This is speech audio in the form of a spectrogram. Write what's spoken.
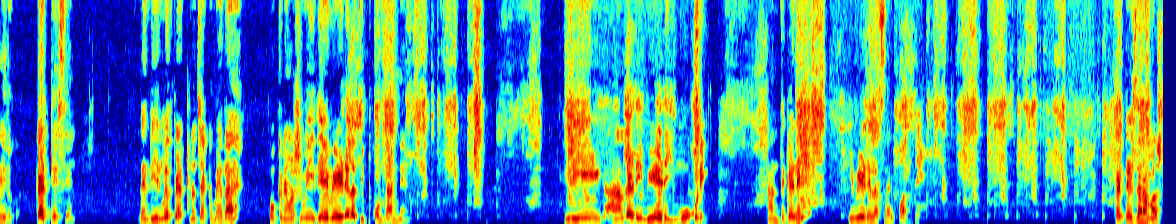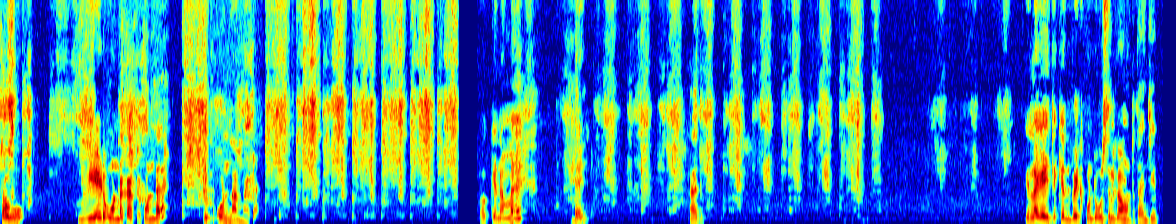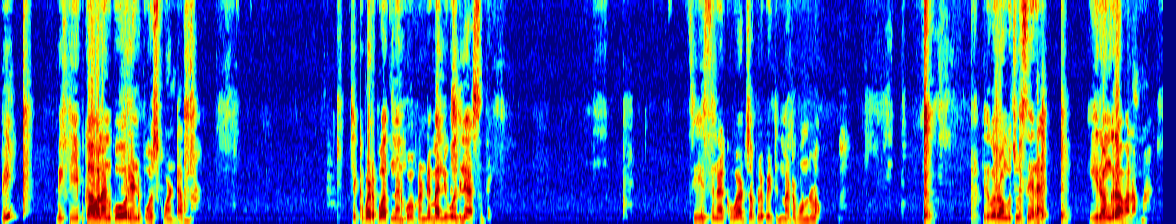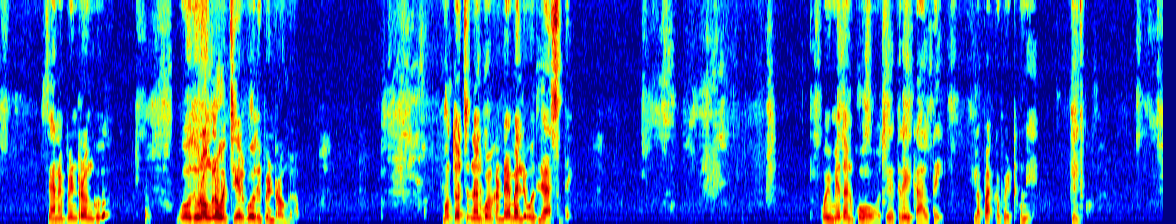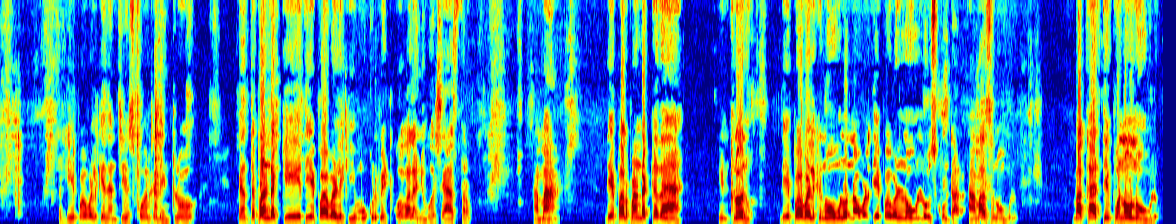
ఇదిగో కట్టేసాను. నేను దీని మీద పెట్టను చెక్క మీద. ఒక్క నిమిషం ఇదే వేడేలా తిప్పుకుంటాను నేను. ఇది ఆల్రెడీ వేడి మూకుడి. అందుకని ఈ వేడిలా సరిపోద్ది. కట్టేసానమ్మా స్టవ్. ఈ వేడి ఉండకట్టకుండా తిప్పుకుంటున్నాను అనమాట ఓకేనమ్మా? డన్. అది. ఇలాగైతే కింద పెట్టుకుంటే ఉసులుగా ఉంటుంది అని చెప్పి మీకు తీపి కావాలనుకో రెండు పోసుకోండి అమ్మ చిక్కబడిపోతుంది అనుకోకండి మళ్ళీ వదిలేస్తుంది. చేసి నాకు వాట్సాప్లో పెట్టిందన్నమాట ఉండలో ఇదిగో రంగు చూసారా? ఈ రంగు రావాలమ్మా. శనగపిండి రంగు గోధుమ రంగులో వచ్చేయాలి గోధుమ పిండి రంగులో. ముద్ద వచ్చింది అనుకోకుండా మళ్ళీ వదిలేస్తుంది. పొయ్యి మీద అనుకో చేతులు అవి కాలుతాయి. ఇలా పక్క పెట్టుకుని తీసుకో. దీపావళికి ఏదైనా చేసుకోవాలి కదా ఇంట్లో. పెద్ద పండక్కి దీపావళికి మూకుడు పెట్టుకోవాలని ఓ శాస్త్రం. అమ్మా దీపాల పండగ కదా? ఇంట్లోను. దీపావళికి నోములు ఉన్నవాళ్ళు దీపావళి నోములు లోసుకుంటారు అమాస నోములు. మా కార్తీక పున్నం నోములు.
